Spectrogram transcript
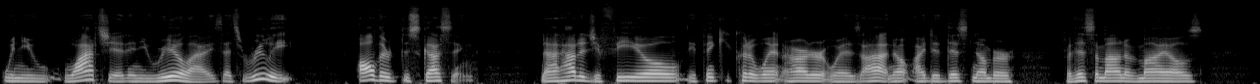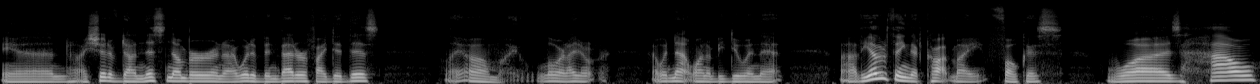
when you watch it and you realize that's really all they're discussing. Not how did you feel? Do you think you could have went harder? It was ah no, I did this number for this amount of miles, and I should have done this number, and I would have been better if I did this. Like oh my lord, I don't, I would not want to be doing that. Uh, the other thing that caught my focus was how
